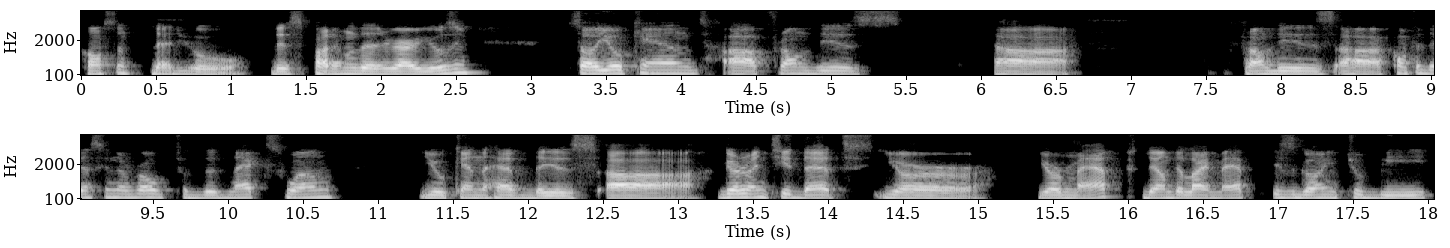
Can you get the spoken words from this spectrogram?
constant that you, this parameter that you are using. So you can, uh, from this, uh, from this uh, confidence interval to the next one, you can have this uh, guarantee that your, your map, the underlying map is going to be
